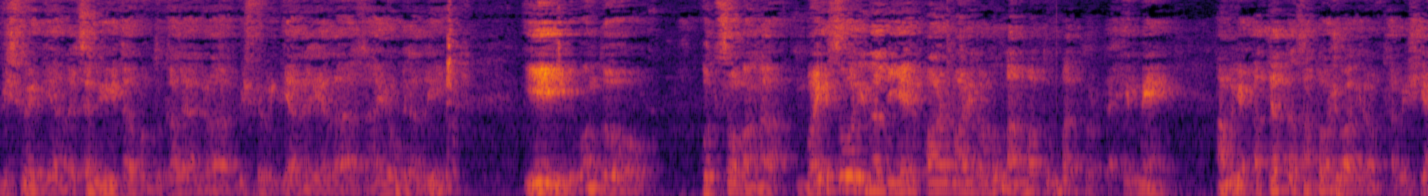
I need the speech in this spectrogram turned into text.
ವಿಶ್ವವಿದ್ಯಾಲಯ, ಸಂಗೀತ ಮತ್ತು ಕಲೆಗಳ ವಿಶ್ವವಿದ್ಯಾನಿಲಯದ ಸಹಯೋಗದಲ್ಲಿ ಈ ಒಂದು ಉತ್ಸವವನ್ನು ಮೈಸೂರಿನಲ್ಲಿ ಏರ್ಪಾಡು ಮಾಡಿರೋದು ನಮ್ಮ ತುಂಬ ದೊಡ್ಡ ಹೆಮ್ಮೆ. ನಮಗೆ ಅತ್ಯಂತ ಸಂತೋಷವಾಗಿರುವಂಥ ವಿಷಯ.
